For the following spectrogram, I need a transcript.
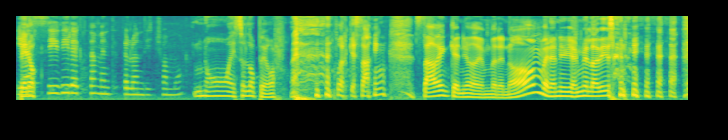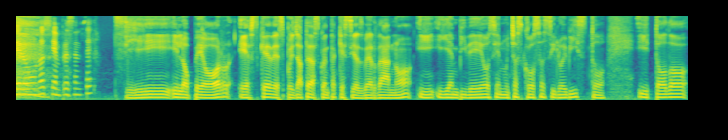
¿Y así directamente te lo han dicho, amor? No, eso es lo peor. Porque saben, saben que no, hombre, no, hombre, ni bien me lo dicen. Pero uno siempre se entera. Sí, y lo peor es que después ya te das cuenta que sí es verdad, ¿no? Y, y, en videos y en muchas cosas sí lo he visto y todo.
